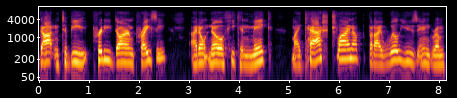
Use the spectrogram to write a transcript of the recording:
gotten to be pretty darn pricey. I don't know if he can make my cash lineup, but I will use Ingram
